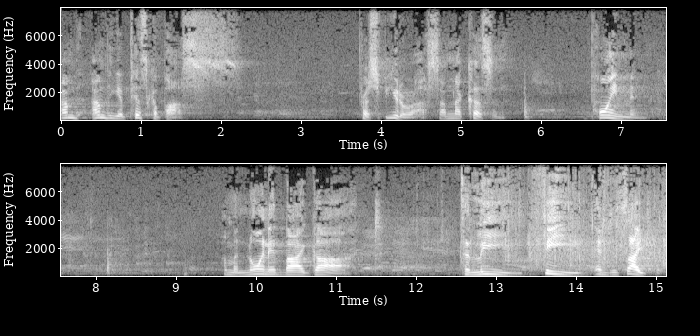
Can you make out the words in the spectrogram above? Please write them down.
I'm, I'm the episcopos, presbyteros. I'm not cussing. poimen. I'm anointed by God to lead, feed, and disciple.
